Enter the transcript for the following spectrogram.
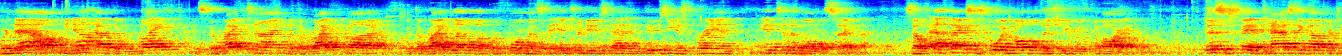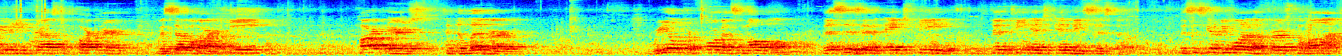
We're now, we now have the right, it's the right time with the right product, with the right level of performance to introduce that enthusiast brand into the mobile segment. So FX is going mobile this year with Kaveri. This is a fantastic opportunity for us to partner with some of our key partners to deliver real performance mobile. This is an HP 15-inch Envy system. This is going to be one of the first to launch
